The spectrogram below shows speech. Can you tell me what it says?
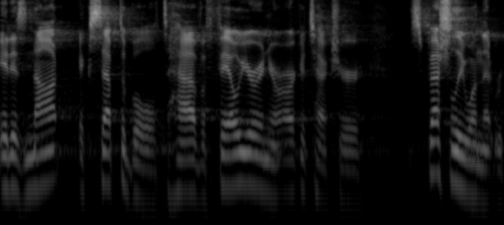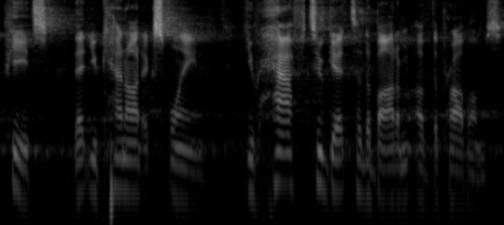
It is not acceptable to have a failure in your architecture, especially one that repeats, that you cannot explain. You have to get to the bottom of the problems.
